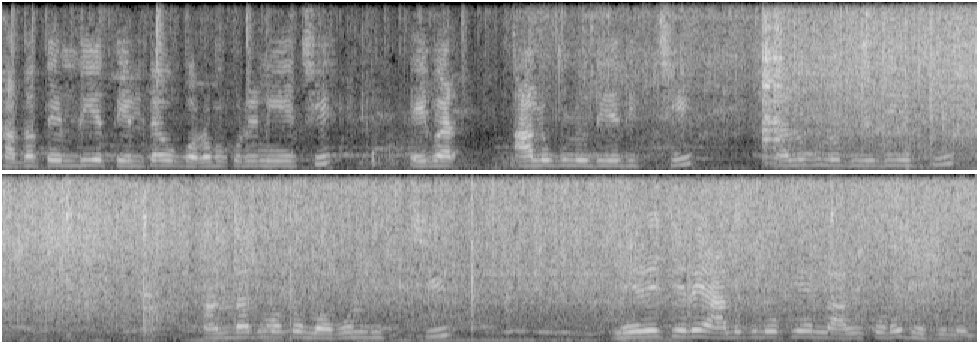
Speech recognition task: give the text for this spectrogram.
সাদা তেল দিয়ে তেলটাও গরম করে নিয়েছি। এইবার আলুগুলো দিয়ে দিচ্ছি। আলুগুলো দিয়ে দিয়েছি। আন্দাজ মতো লবণ দিচ্ছি। নেড়ে চেড়ে আলুগুলোকে লাল করে ভেজে নেব।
